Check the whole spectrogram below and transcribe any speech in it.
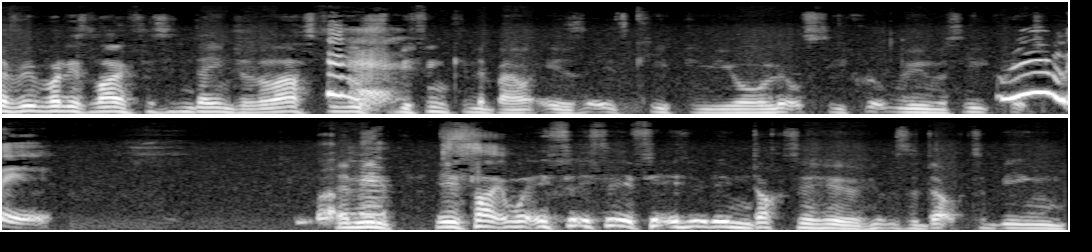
everybody's life is in danger. The last thing you should be thinking about is is keeping your little secret room a secret. Really? But I mean, it's like if if, if, if in Doctor Who, it was the Doctor being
